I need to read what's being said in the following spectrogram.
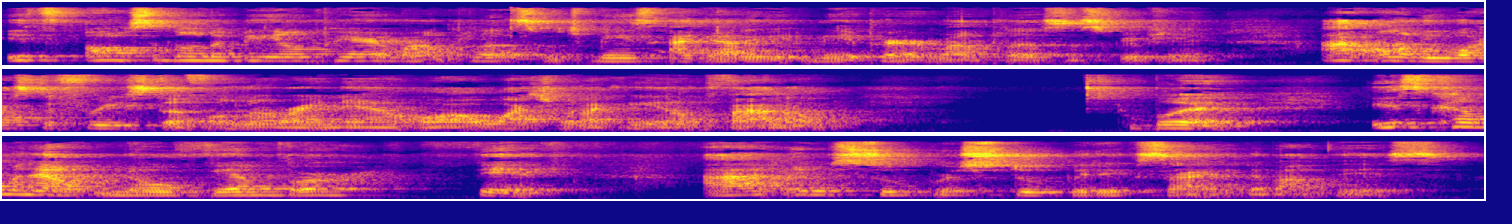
It's also going to be on Paramount Plus, which means I got to get me a Paramount Plus subscription. I only watch the free stuff on there right now, or I'll watch what I can on Philo. But it's coming out November 5th. I am super stupid excited about this.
